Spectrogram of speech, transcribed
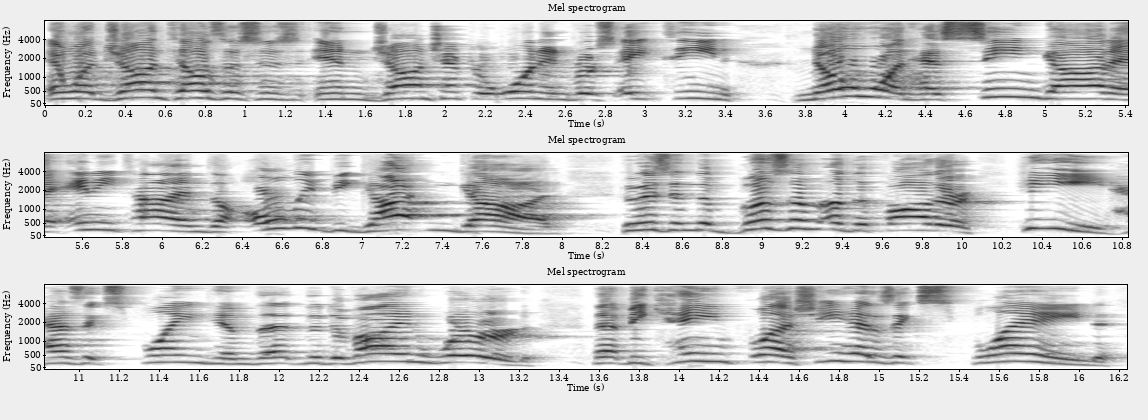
And what John tells us is in John chapter 1 and verse 18 no one has seen God at any time, the only begotten God who is in the bosom of the Father. He has explained him that the divine word that became flesh, he has explained,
